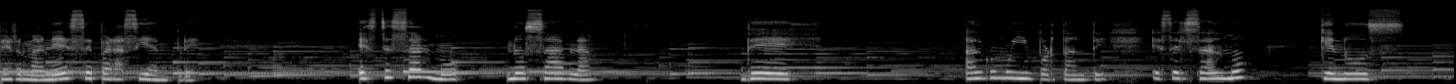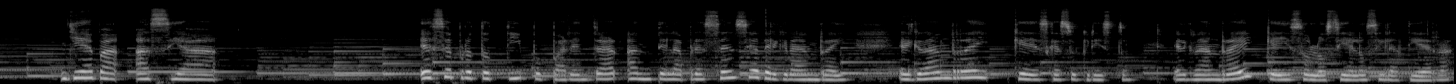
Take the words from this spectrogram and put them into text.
permanece para siempre. Este salmo nos habla de algo muy importante es el salmo que nos lleva hacia ese prototipo para entrar ante la presencia del gran rey, el gran rey que es Jesucristo, el gran rey que hizo los cielos y la tierra,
